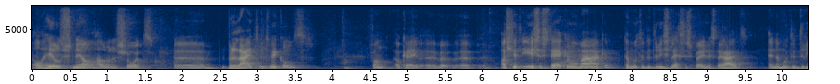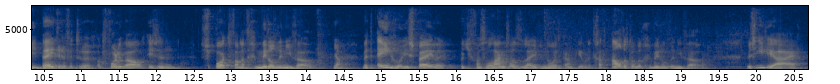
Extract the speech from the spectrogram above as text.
al heel snel hadden we een soort eh, beleid ontwikkeld. Van, oké, als je het eerste sterker wil maken, dan moeten de drie slechtste spelers eruit. En dan moeten drie betere voor terug. Want volleybal is een sport van het gemiddelde niveau. Ja. Met één goede speler word je van zo lang als het leven nooit kampioen. Het gaat altijd om het gemiddelde niveau. Dus ieder jaar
